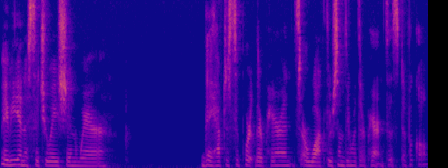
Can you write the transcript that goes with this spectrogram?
maybe in a situation where they have to support their parents or walk through something with their parents that's difficult?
